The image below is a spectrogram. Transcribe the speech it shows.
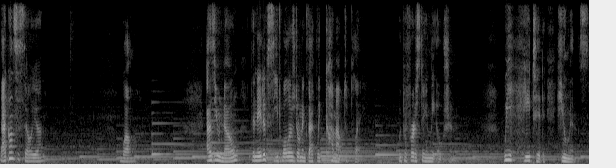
Back on Cecilia. Well, as you know, the native sea dwellers don't exactly come out to play. We prefer to stay in the ocean. We hated humans,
